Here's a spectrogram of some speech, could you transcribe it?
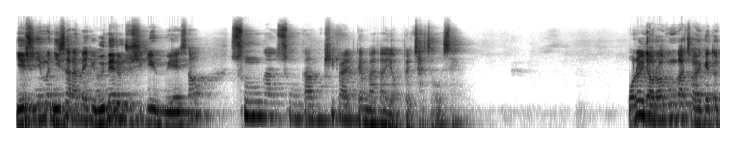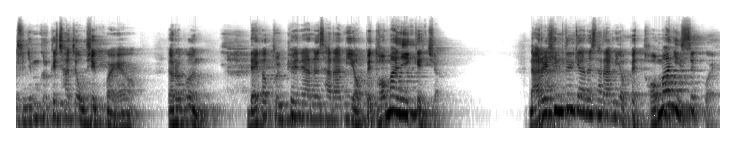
예수님은 이 사람에게 은혜를 주시기 위해서 순간순간 필요할 때마다 옆을 찾아오세요. 오늘 여러분과 저에게도 주님은 그렇게 찾아오실 거예요. 여러분, 내가 불편해하는 사람이 옆에 더 많이 있겠죠. 나를 힘들게 하는 사람이 옆에 더 많이 있을 거예요.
